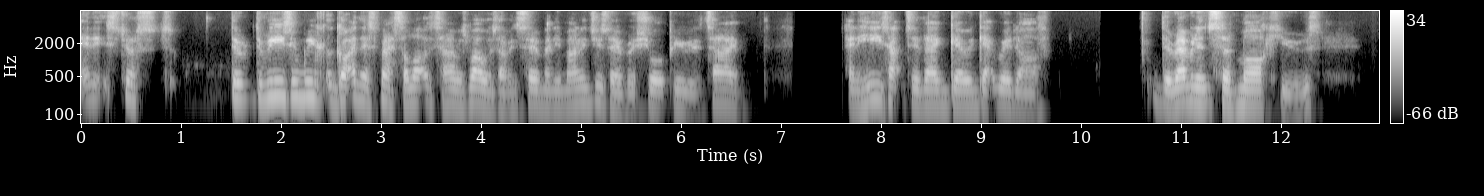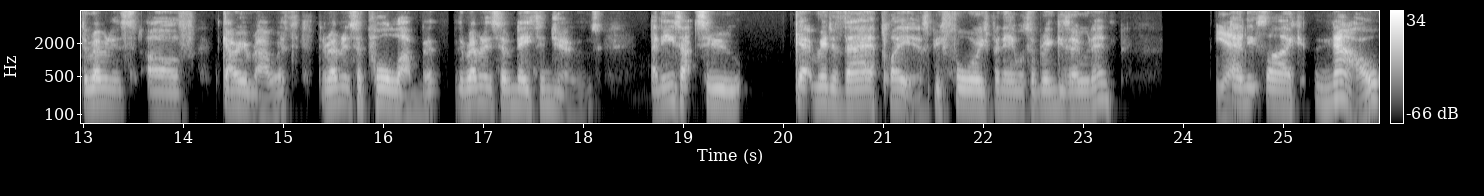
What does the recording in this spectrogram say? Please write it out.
And it's just the the reason we got in this mess a lot of the time as well was having so many managers over a short period of time, and he's had to then go and get rid of the remnants of Mark Hughes, the remnants of Gary Rowett, the remnants of Paul Lambert, the remnants of Nathan Jones, and he's had to get rid of their players before he's been able to bring his own in. Yeah. And it's like now,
